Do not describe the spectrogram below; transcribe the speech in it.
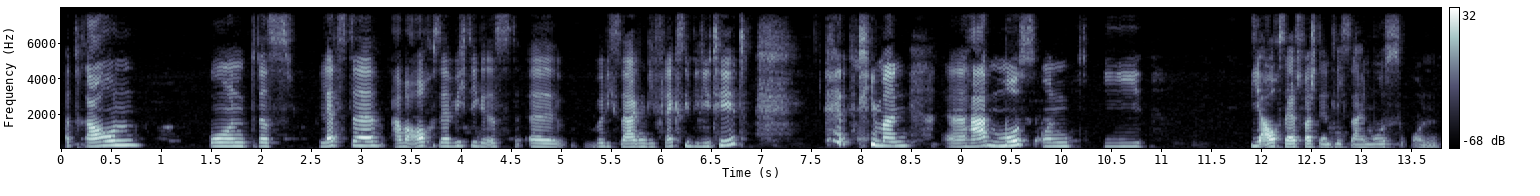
Vertrauen und das letzte, aber auch sehr wichtige ist, äh, würde ich sagen, die Flexibilität, die man äh, haben muss und die die auch selbstverständlich sein muss. Und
